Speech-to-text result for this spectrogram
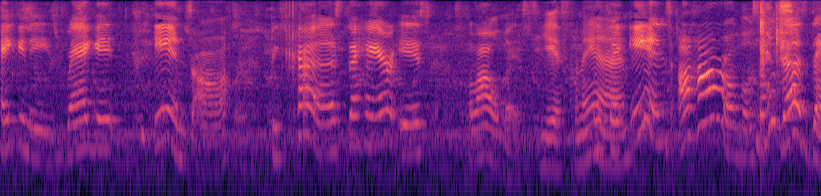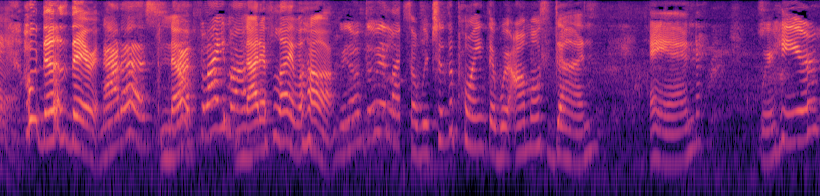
taking these ragged ends off because the hair is flawless. Yes, But ma'am. the ends are horrible. So who does that? Who does that? Not us. No. Not flavor. Not at Flavor, huh? we don't do it like So we're to the point that we're almost done. And we're here.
